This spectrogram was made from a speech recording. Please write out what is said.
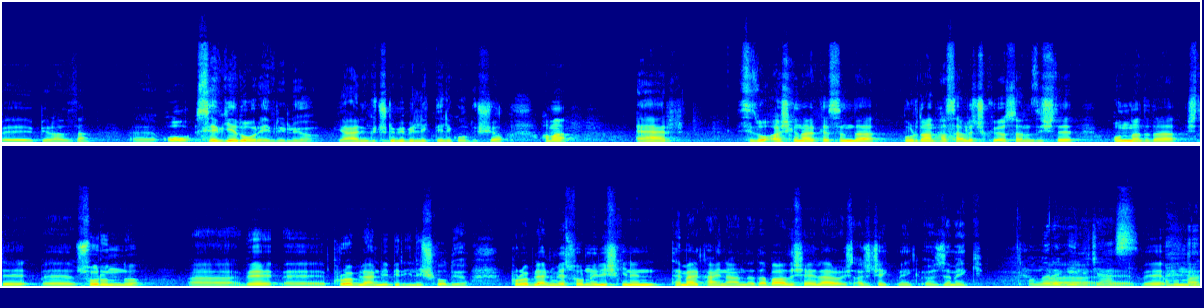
e, birazdan. E, o sevgiye doğru evriliyor. Yani güçlü bir birliktelik oluşuyor. Ama eğer siz o aşkın arkasında buradan hasarlı çıkıyorsanız işte onun adı da işte e, sorunlu e, ve e, problemli bir ilişki oluyor. Problemli ve sorunlu ilişkinin temel kaynağında da bazı şeyler var. İşte acı çekmek, özlemek, Onlara ee, geleceğiz. Ve bunlar.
